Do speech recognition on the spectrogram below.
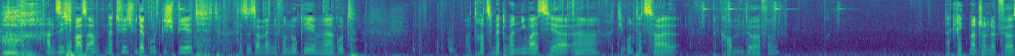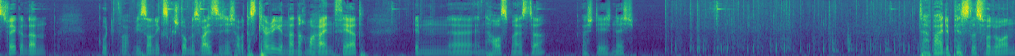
Ach, an sich war es natürlich wieder gut gespielt. Das ist am Ende von Nuki. Na gut. Aber trotzdem hätte man niemals hier äh, die Unterzahl bekommen dürfen. Da kriegt man schon den First weg und dann, gut, wie Sonics gestorben ist, weiß ich nicht, aber dass Carrigan dann nochmal reinfährt in, äh, in Hausmeister, verstehe ich nicht. Da beide Pistols verloren.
